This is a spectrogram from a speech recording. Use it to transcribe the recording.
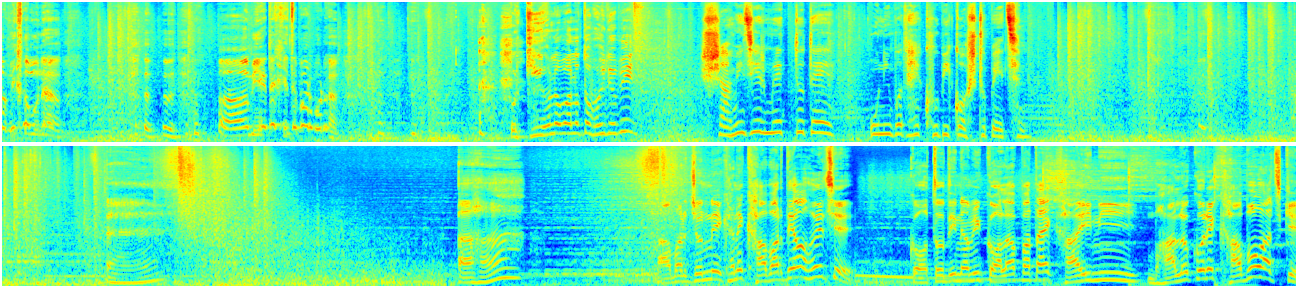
আমি খাব না। আমি এটা খেতে পারব না। ওর কি হলো বলো তো ভৈরবী? স্বামীজির মৃত্যুতে উনি বোধহয় খুবই কষ্ট পেয়েছেন। আহা! আমার জন্য এখানে খাবার দেওয়া হয়েছে। কতদিন আমি কলা পাতায় খাইনি, ভালো করে খাব আজকে।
